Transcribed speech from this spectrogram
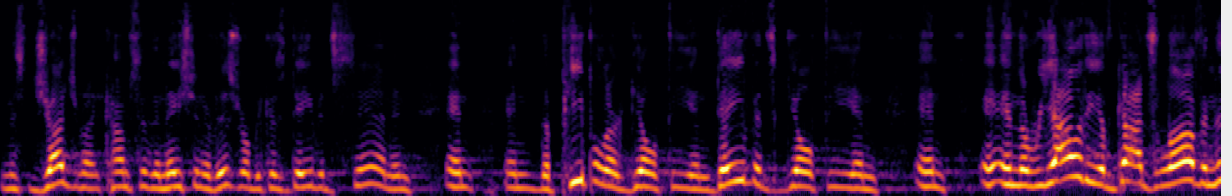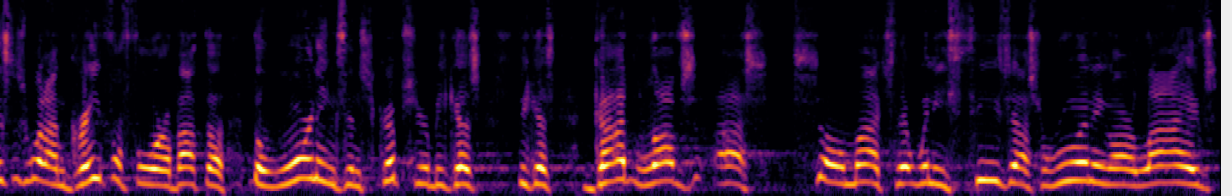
And this judgment comes to the nation of Israel because David's sin and, and, and the people are guilty and David's guilty and, and, and the reality of God's love. And this is what I'm grateful for about the, the warnings in Scripture because, because God loves us so much that when He sees us ruining our lives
